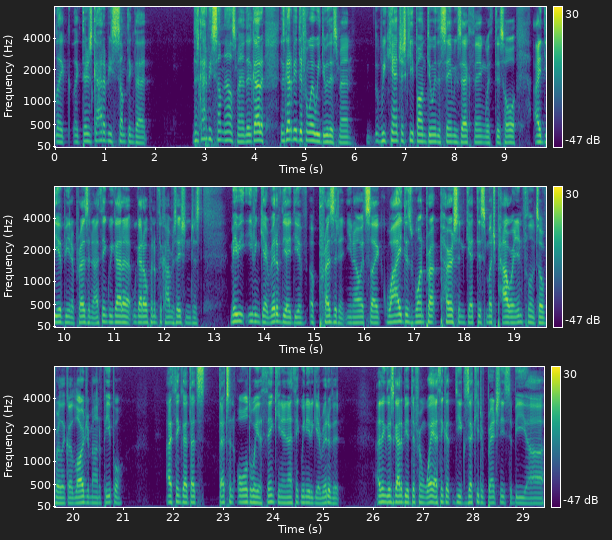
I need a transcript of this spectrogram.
like like there's got to be something that there's got to be something else man. There's got to there's got to be a different way we do this man we can't just keep on doing the same exact thing with this whole idea of being a president. I think we gotta we gotta open up the conversation and just maybe even get rid of the idea of, of president you know? It's like why does one per- person get this much power and influence over like a large amount of people? I think that that's that's an old way of thinking and i think we need to get rid of it. I think there's got to be a different way. I think the executive branch needs to be uh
